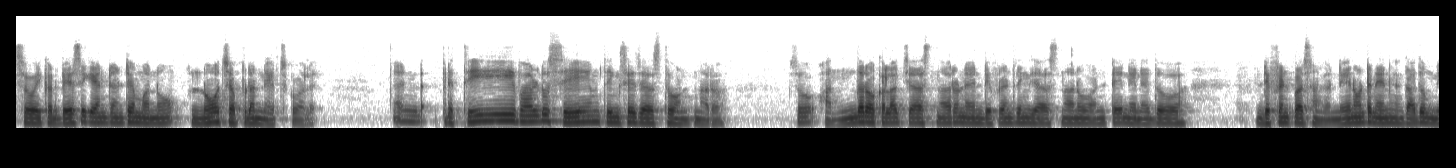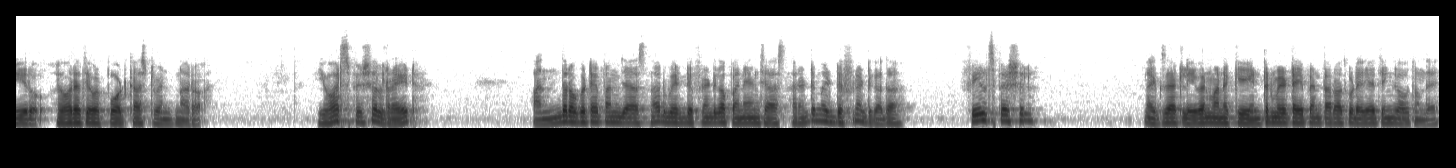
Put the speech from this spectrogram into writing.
సో ఇక్కడ బేసిక్ ఏంటంటే మనం నో చెప్పడం నేర్చుకోవాలి. అండ్ ప్రతి వాళ్ళు సేమ్ థింగ్సే చేస్తూ ఉంటున్నారు. సో అందరు ఒకలాగా చేస్తున్నారు నేను డిఫరెంట్ థింగ్ చేస్తున్నాను అంటే నేను ఏదో డిఫరెంట్ పర్సన్ కాదు. నేను అంటే నేను కాదు మీరు. ఎవరైతే పోడ్కాస్ట్ వింటున్నారో. You are special right? అందరు ఒకటే పని చేస్తున్నారు మీరు డిఫరెంట్గా పని ఏం చేస్తున్నారంటే మీరు డిఫరెంట్ కదా. Feel special? ఎగ్జాక్ట్లీ. ఈవెన్ మనకి ఇంటర్మీడియట్ అయిపోయిన తర్వాత కూడా ఏదైతే థింగ్ అవుతుంది.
